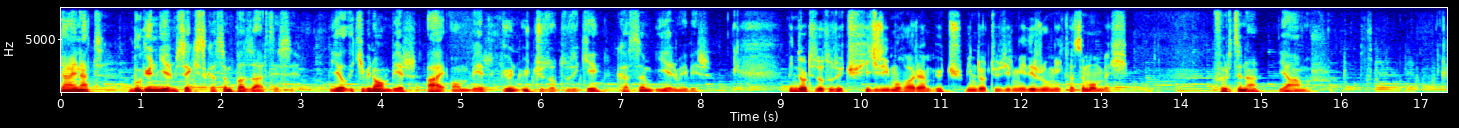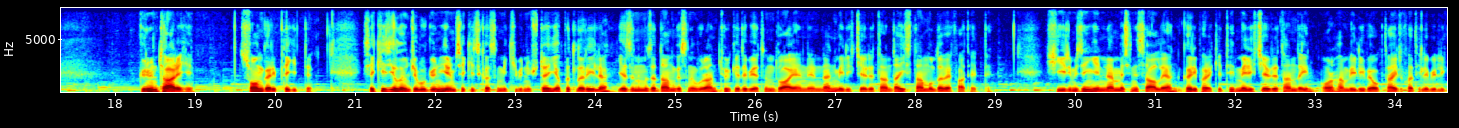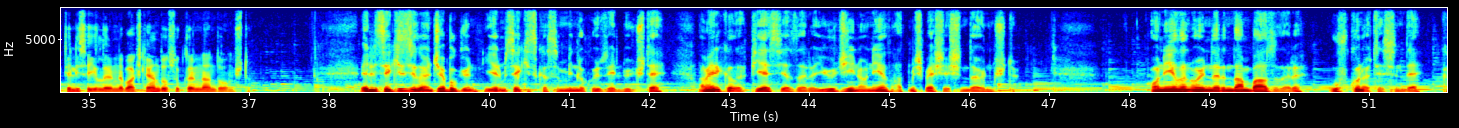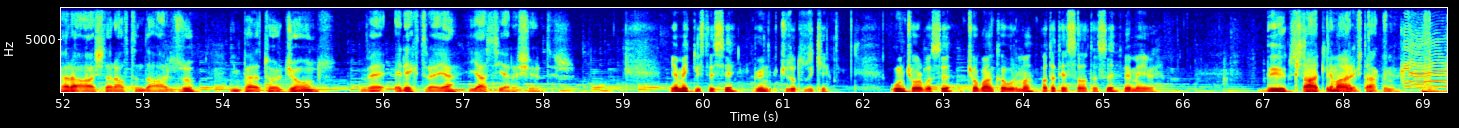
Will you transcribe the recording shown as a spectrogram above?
Kainat. Bugün 28 Kasım Pazartesi. Yıl 2011, ay 11, gün 332, Kasım 21. 1433 Hicri Muharrem 3, 1427 Rumi Kasım 15. Fırtına, yağmur. Günün tarihi. Son garipte gitti. 8 yıl önce bugün 28 Kasım 2003'te yapıtlarıyla yazınımıza damgasını vuran Türk Edebiyatı'nın duayenlerinden Melih Cevdet Anda İstanbul'da vefat etti. Şiirimizin yenilenmesini sağlayan Garip Hareketi Melih Cevdet Anday'ın Orhan Veli ve Oktay Rıfat ile birlikte lise yıllarında başlayan dostluklarından doğmuştu. 58 yıl önce bugün 28 Kasım 1953'te Amerikalı piyes yazarı Eugene O'Neill 65 yaşında ölmüştü. O'Neill'ın oyunlarından bazıları Ufkun Ötesinde, Kara Ağaçlar Altında Arzu, İmparator Jones ve Elektra'ya yas yaraşırdır. Yemek listesi gün 332. Un çorbası, çoban kavurma, patates salatası ve meyve. Büyük Saatli Marif Takvimi. Merhaba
